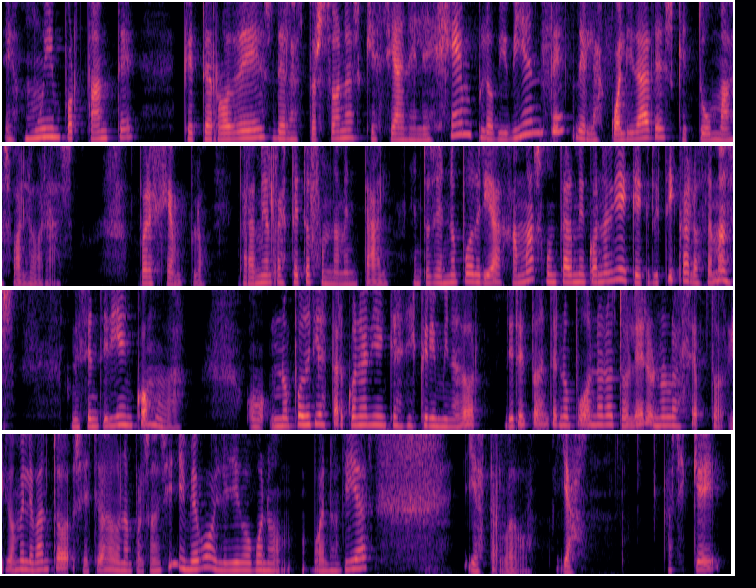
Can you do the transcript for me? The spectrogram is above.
es muy importante que te rodees de las personas que sean el ejemplo viviente de las cualidades que tú más valoras. Por ejemplo, para mí el respeto es fundamental, entonces no podría jamás juntarme con alguien que critica a los demás. Me sentiría incómoda. O no podría estar con alguien que es discriminador. Directamente no puedo, no lo tolero, no lo acepto. Yo me levanto, si estoy hablando de una persona así, y me voy, le digo, bueno, buenos días y hasta luego. Ya, Así que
